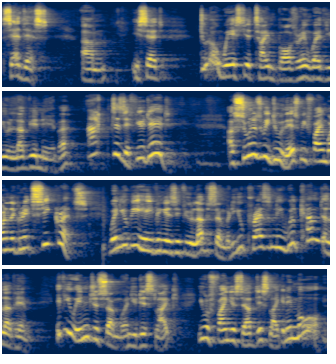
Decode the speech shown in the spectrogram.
said this. Um, he said, Do not waste your time bothering whether you love your neighbour. Act as if you did. As soon as we do this, we find one of the great secrets. When you're behaving as if you love somebody, you presently will come to love him. If you injure someone you dislike, you will find yourself disliking him more.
